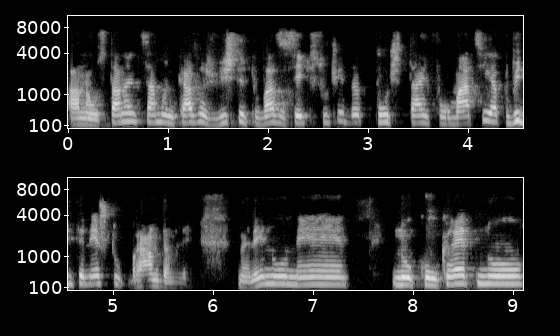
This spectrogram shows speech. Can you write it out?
а на останалите само им казваш, вижте това за всеки случай да получите тази информация, ако видите нещо рандъмли. Нали? Но, не, но конкретно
